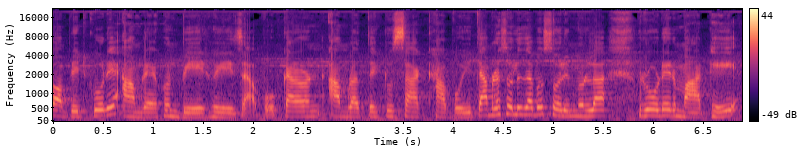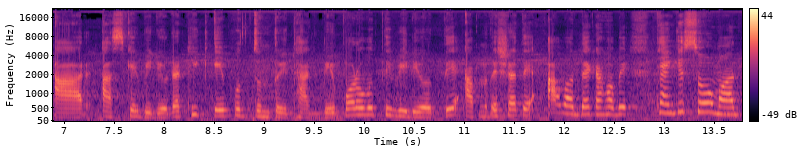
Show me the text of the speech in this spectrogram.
কমপ্লিট করে আমরা এখন বের হয়ে যাব। কারণ আমরা তো একটু চা খাবোই। তা আমরা চলে যাব সলিমুল্লাহ রোডের মাঠে। আর আজকের ভিডিওটা ঠিক এ পর্যন্তই থাকবে। পরবর্তী ভিডিওতে আপনাদের সাথে আবার দেখা হবে। থ্যাংক ইউ সো মাচ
